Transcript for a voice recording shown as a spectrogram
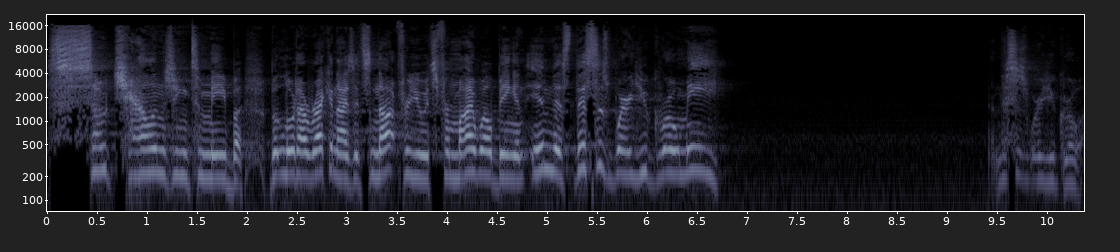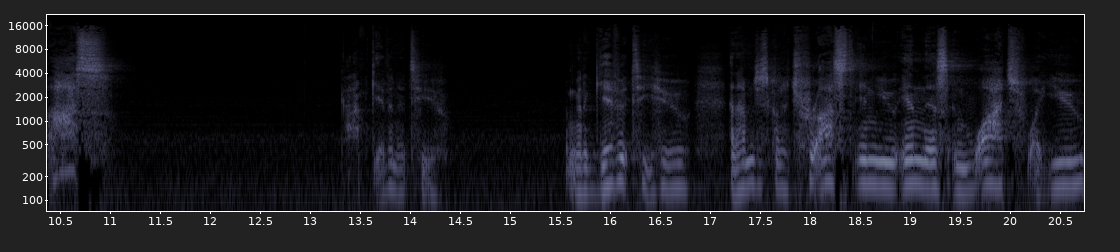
so challenging to me, but, but Lord, I recognize it's not for you, it's for my well being. And in this, this is where you grow me. And this is where you grow us. God, I'm giving it to you. I'm going to give it to you, and I'm just going to trust in you in this and watch what you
